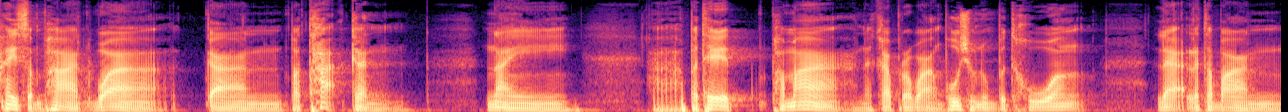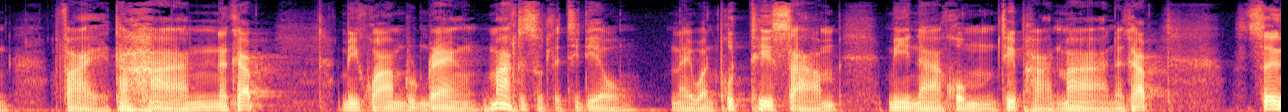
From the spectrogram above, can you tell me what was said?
ให้สัมภาษณ์ว่าการปะทะกันในประเทศพม่านะครับ ระหว่างผู้ชุมนุมประท้วง และรัฐบาลฝ่ายทหารนะครับ มีความรุนแรงมากที่สุดเลยทีเดียว ในวันพุธที่ 3 มีนาคมที่ผ่านมานะครับ ซึ่ง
